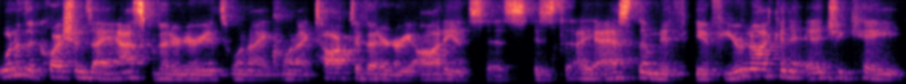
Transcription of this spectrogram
one of the questions I ask veterinarians when I when I talk to veterinary audiences is I ask them if if you're not going to educate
